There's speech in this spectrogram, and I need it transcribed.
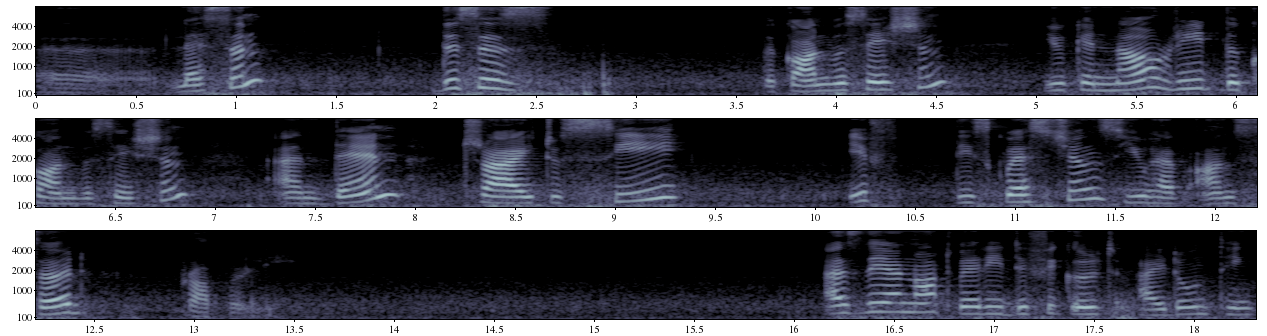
uh, lesson. This is the conversation. You can now read the conversation and then try to see if these questions you have answered properly. As they are not very difficult, I do not think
